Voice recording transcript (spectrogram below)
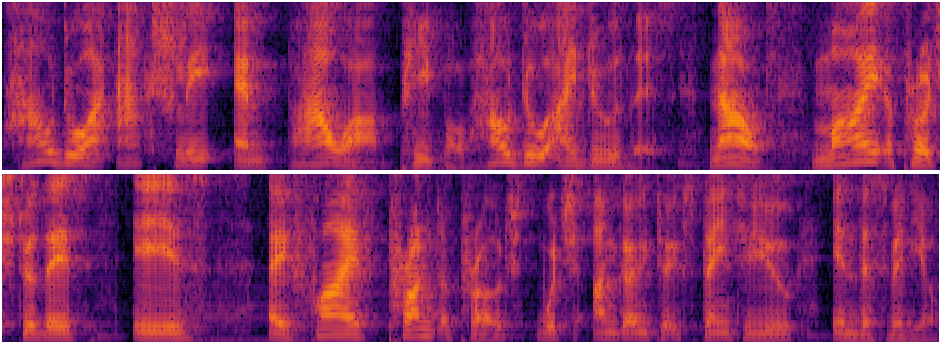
how do I actually empower people? How do I do this? Now, my approach to this is a five-pronged approach, which I'm going to explain to you in this video.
